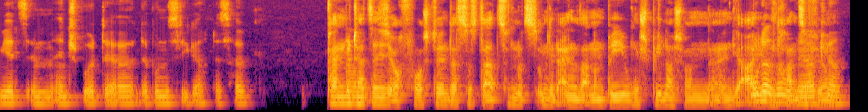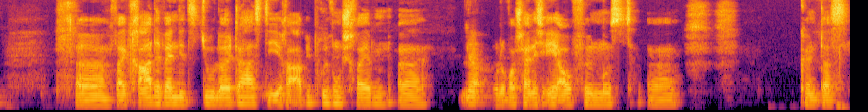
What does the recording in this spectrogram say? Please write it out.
Wie jetzt im Endspurt der, der Bundesliga. Deshalb. Kann mir tatsächlich auch vorstellen, dass du es dazu nutzt, um den einen oder anderen B-Jugendspieler schon äh, in die A-Jugend so, ranzuführen. Ja, äh, weil gerade wenn jetzt du Leute hast, die ihre Abi-Prüfung schreiben, äh, ja. du wahrscheinlich eh auffüllen musst, äh, könnte das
